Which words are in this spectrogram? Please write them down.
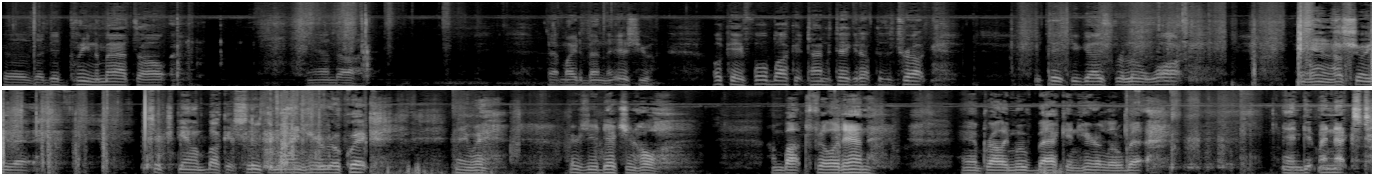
because I did clean the mats out and uh, that might have been the issue. Okay, full bucket, time to take it up to the truck and take you guys for a little walk and I'll show you that six gallon bucket sluice of mine here real quick. Anyway, there's the addiction hole. I'm about to fill it in and probably move back in here a little bit and get my next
